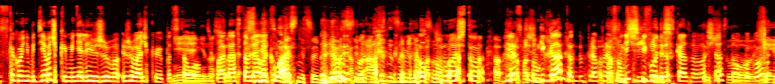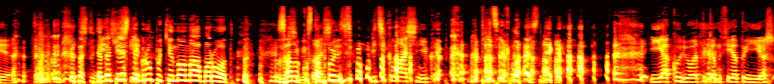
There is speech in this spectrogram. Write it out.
с какой-нибудь девочкой менялись жива- жвачками под Не, столом. не типа настолько. она оставляла... типа, Семиклассница. Бьорн семиклассница менялся. потом- Ну а что? А- а Бьерский же гигант, он прям а про студенческие годы рассказывал. а сейчас-то? Это, это песня группы кино наоборот. За руку с тобой идем. Пятиклассник. Пятиклассник. И я курю, а ты конфеты ешь.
